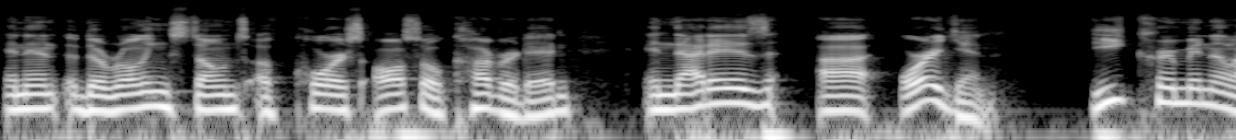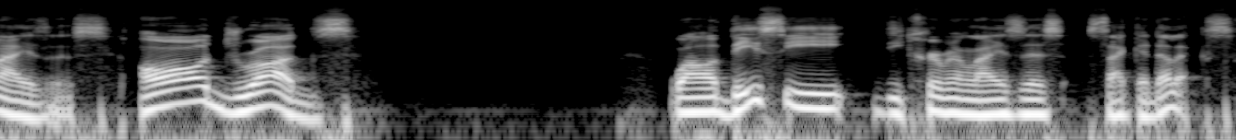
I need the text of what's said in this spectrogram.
and then the Rolling Stones, of course, also covered it, and that is uh, Oregon decriminalizes all drugs while DC decriminalizes psychedelics.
